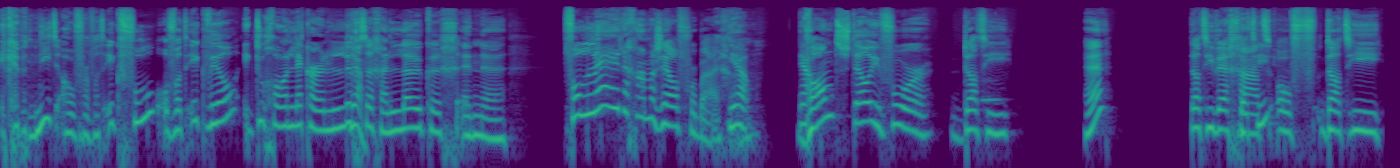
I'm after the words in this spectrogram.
ik heb het niet over wat ik voel of wat ik wil. Ik doe gewoon lekker luchtig en leukig... en eh, volledig aan mezelf voorbij gaan. Ja. Ja. Want stel je voor dat hij... Hè? Dat hij weggaat Dat hij- of dat hij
